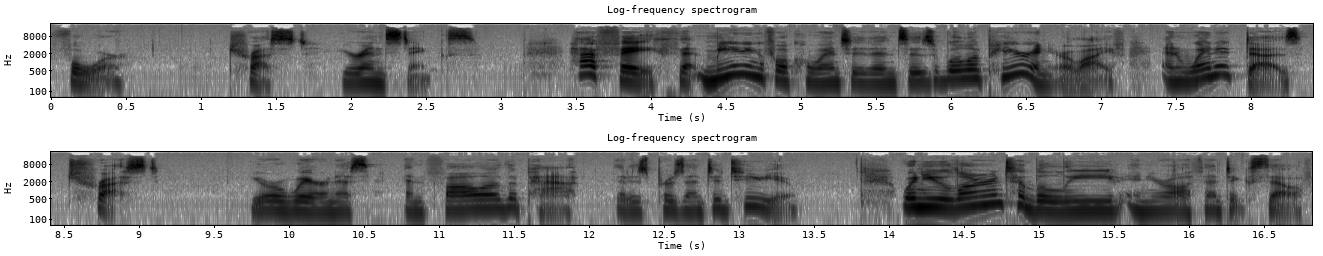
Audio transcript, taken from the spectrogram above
4. Trust your instincts. Have faith that meaningful coincidences will appear in your life, and when it does, trust your awareness and follow the path that is presented to you. When you learn to believe in your authentic self,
